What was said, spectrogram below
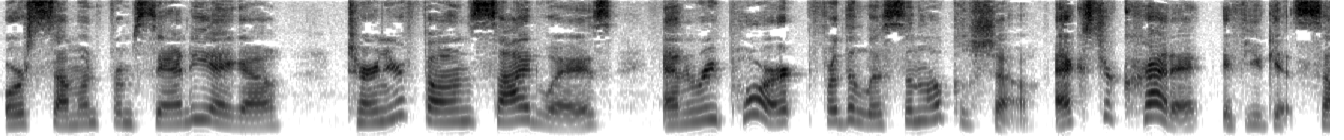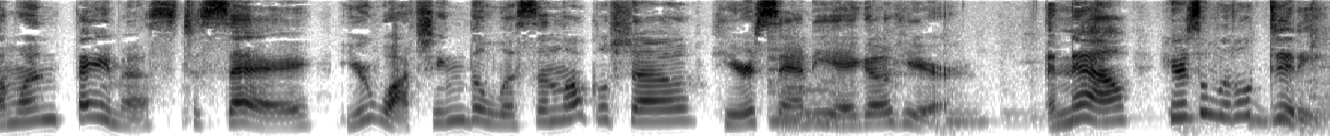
or someone from San Diego, turn your phone sideways and report for the Listen Local show. Extra credit if you get someone famous to say, You're watching the Listen Local show. Here's San Diego here. And now, here's a little ditty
